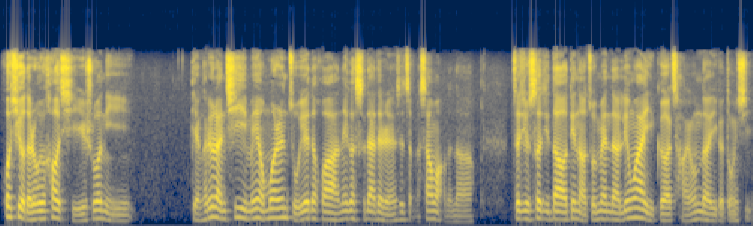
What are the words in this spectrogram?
或许有的人会好奇，说你点开浏览器没有默认主页的话，那个时代的人是怎么上网的呢？这就涉及到电脑桌面的另外一个常用的一个东西。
